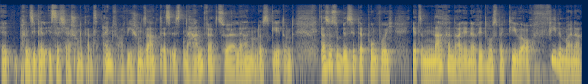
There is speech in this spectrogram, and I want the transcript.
äh, prinzipiell ist es ja schon ganz einfach. Wie ich schon sagte, es ist ein Handwerk zu erlernen und es geht. Und das ist so ein bisschen der Punkt, wo ich jetzt im Nachhinein in der Retrospektive auch viele meiner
